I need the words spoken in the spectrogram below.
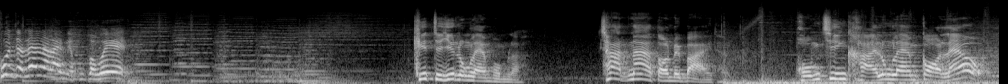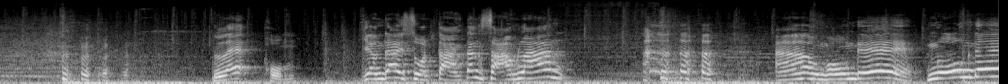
คุณจะเล่นอะไรเนี่ยคุณประเวศ คิดจะยึดโรงแรมผมเหรอ ชาติหน้าตอนบ่ายๆเถอะผมชิงขายโรงแรมก่อนแล้ว และผมยังได้ส่วนต่างตั้ง 3 ล้าน อ้าว งงเด้งงเด้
